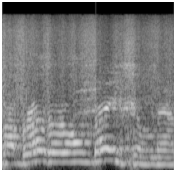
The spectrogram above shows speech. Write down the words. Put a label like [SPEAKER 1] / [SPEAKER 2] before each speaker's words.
[SPEAKER 1] my brother on base on that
